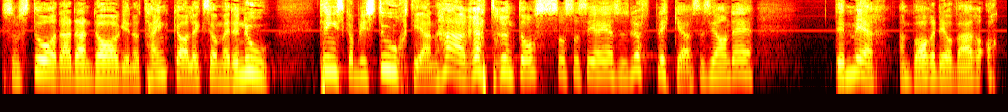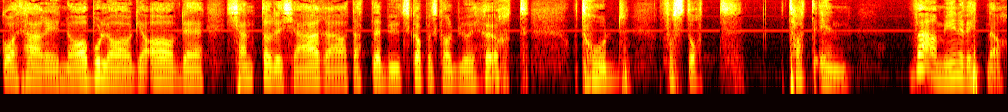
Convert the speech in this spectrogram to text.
som står der den dagen og tenker liksom, er det nå ting skal bli stort igjen, her rett rundt oss? Og så sier Jesus, løft blikket. Så sier han det, det er mer enn bare det å være akkurat her i nabolaget av det kjente og det kjære, at dette budskapet skal bli hørt, trodd, forstått, tatt inn. Vær mine vitner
